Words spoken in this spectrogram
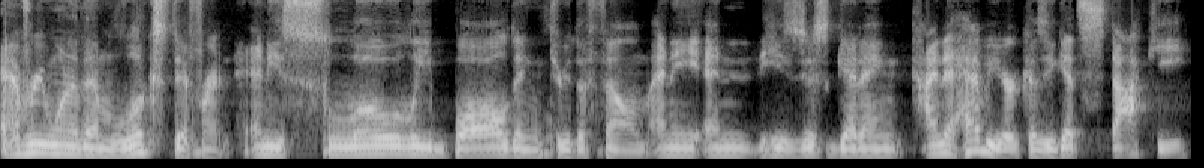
Every one of them looks different, and he's slowly balding through the film, and he and he's just getting kind of heavier because he gets stocky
